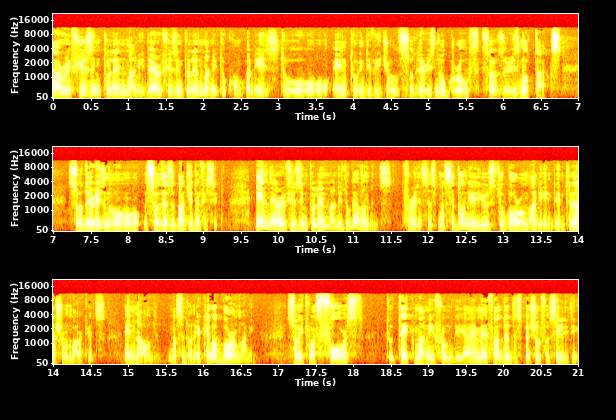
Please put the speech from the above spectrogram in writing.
are refusing to lend money. They're refusing to lend money to companies to, and to individuals, so there is no growth, so there is no tax, so there is no, so there's a budget deficit. And they're refusing to lend money to governments. For instance, Macedonia used to borrow money in the international markets, and now Macedonia cannot borrow money. So it was forced to take money from the IMF under the special facility,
